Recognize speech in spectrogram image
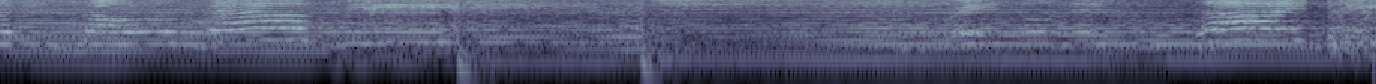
love is all around me. Gratefulness inside me.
